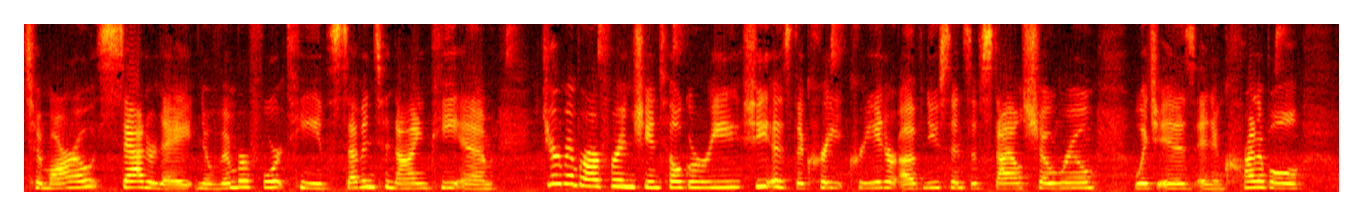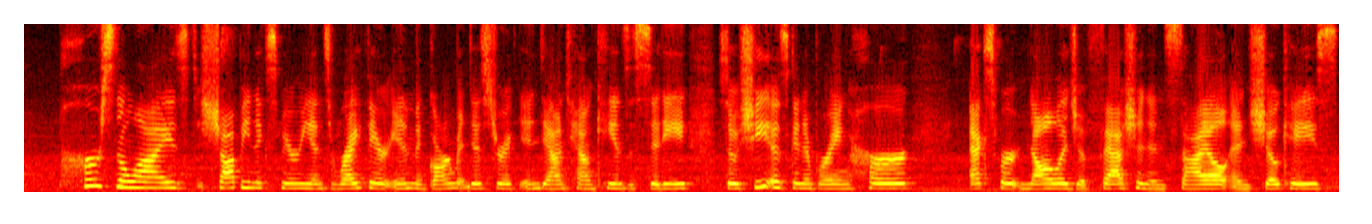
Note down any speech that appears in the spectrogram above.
tomorrow, Saturday, November 14th, 7 to 9 p.m. Do you remember our friend Chantel Goree? She is the cre- creator of New Sense of Style Showroom, which is an incredible personalized shopping experience right there in the garment district in downtown Kansas City. So she is going to bring her expert knowledge of fashion and style and showcase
